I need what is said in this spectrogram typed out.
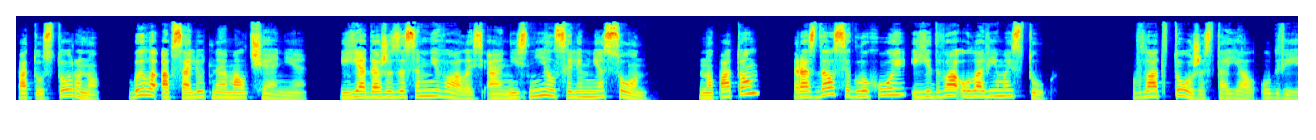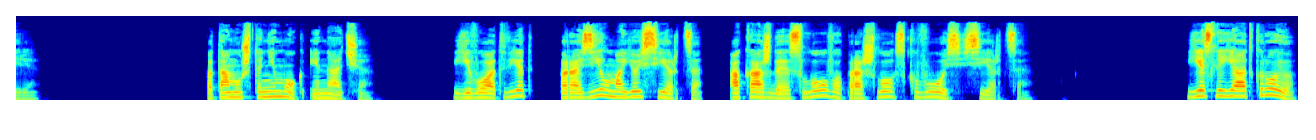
По ту сторону было абсолютное молчание, и я даже засомневалась, а не снился ли мне сон. Но потом раздался глухой и едва уловимый стук. Влад тоже стоял у двери потому что не мог иначе. Его ответ поразил мое сердце, а каждое слово прошло сквозь сердце. «Если я открою,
